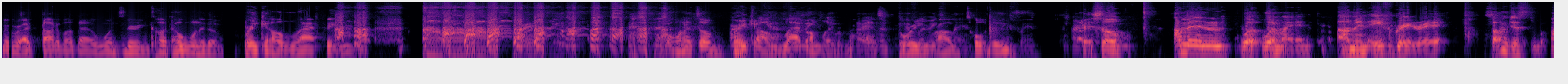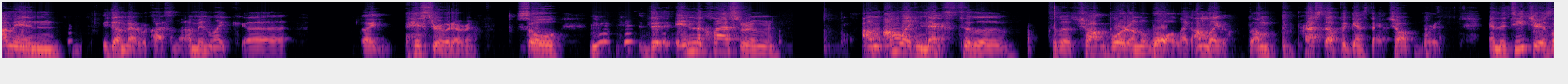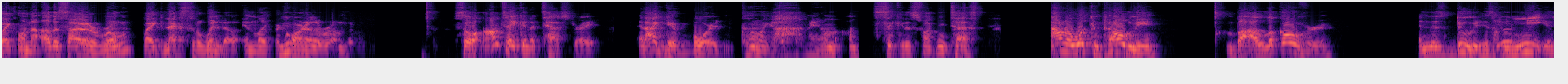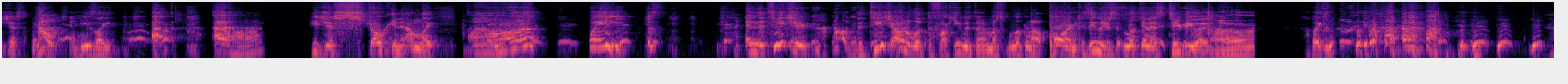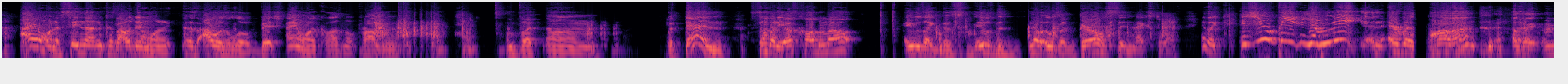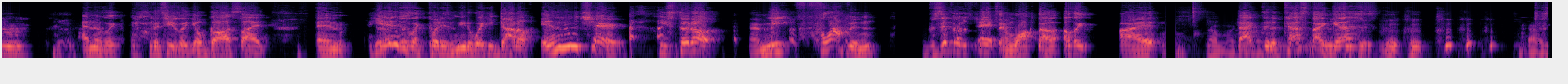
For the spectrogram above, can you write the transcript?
remember I thought about that once during college. I wanted to break out laughing. I wanted to break out yeah, laughing. let I'm like, all remember right, that let- story let me Rob explain. told me. All right, so I'm in what? What am I in? I'm in eighth grade, right? So I'm just I'm in. It doesn't matter what class I'm in. I'm in like uh like history or whatever. So the, in the classroom, I'm I'm like next to the to the chalkboard on the wall. Like I'm like I'm pressed up against that chalkboard, and the teacher is like on the other side of the room, like next to the window in like the corner of the room. So I'm taking a test, right? And I get bored. Cause I'm like, ah, man, I'm, I'm sick of this fucking test. I don't know what compelled me, but I look over, and this dude, his meat is just out, and he's like, uh, uh, he's just stroking it. I'm like? Wait. And the teacher, the teacher, I don't know what the fuck he was doing. Must be looking up porn because he was just looking at his TV like, huh? Like, I didn't want to say nothing because I didn't want because I was a little bitch. I didn't want to cause no problem. But um, but then somebody else called him out. It was like this. It was the no. It was a girl sitting next to him. He's like, "Is you beating your meat?" And everybody, huh? I was like, mm. And it was like the teacher's like, "Yo, go outside." And he didn't just like put his meat away. He got up in the chair. He stood up, and meat flopping, zipped up his pants, and walked out. I was like, "All right, Oh back God. to the test, I guess."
